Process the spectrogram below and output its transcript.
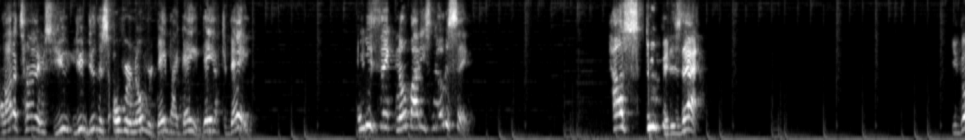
a lot of times you you do this over and over, day by day, day after day, and you think nobody's noticing. How stupid is that? You go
